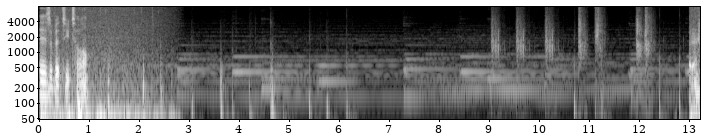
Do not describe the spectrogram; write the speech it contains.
It is a bit too tall. Better.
